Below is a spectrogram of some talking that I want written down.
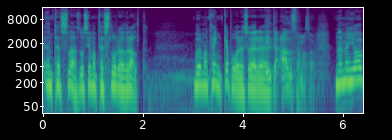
en Tesla då ser man Teslor överallt. Börjar man tänka på det så är det... Det är inte alls samma sak. Nej men jag,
